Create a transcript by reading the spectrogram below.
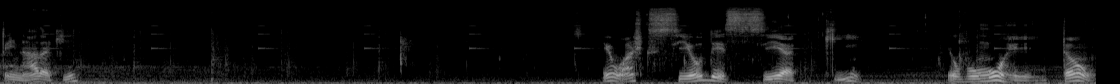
Tem nada aqui. Eu acho que se eu descer aqui, eu vou morrer. Então...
